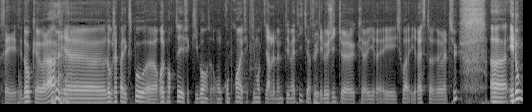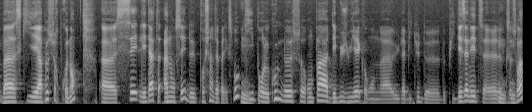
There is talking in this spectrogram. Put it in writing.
c'est donc euh, voilà. Et, euh, donc Japan Expo euh, reporté effectivement. On comprend effectivement qu'il y a la même thématique. hein, C'était Oui. logique euh, qu'il il soit, il reste euh, là-dessus. Euh, et donc, bah, ce qui est un peu surprenant, euh, c'est les dates annoncées du prochain Japan Expo, Mm. qui pour le coup ne seront pas début juillet comme on a eu l'habitude de- depuis des années de, que ce mm. soit,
